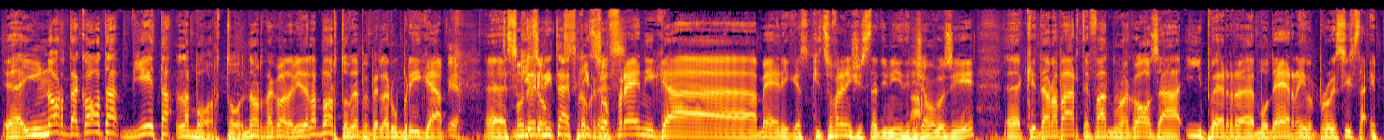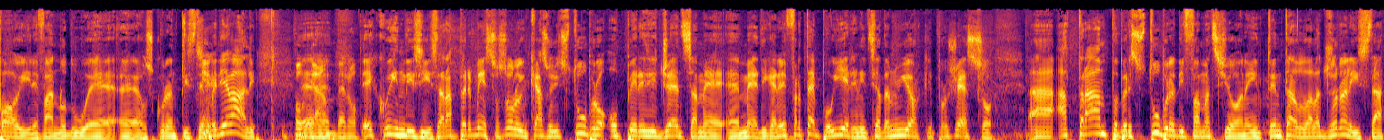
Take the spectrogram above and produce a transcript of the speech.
Eh, il Nord Dakota vieta l'aborto. Nord Dakota vieta l'aborto proprio per la rubrica eh, schizo- schizofrenica America, schizofrenici Stati Uniti, diciamo così, eh, che da una parte fanno una cosa iper moderna, iper progressista e poi ne fanno due eh, oscurantisti e medievali. Un po' Eh, gambero. e quindi sì, sarà permesso solo in caso di stupro o per esigenza me- eh, medica. Nel frattempo, ieri è iniziato a New York il processo a, a Trump per stupro e diffamazione intentato dalla giornalista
